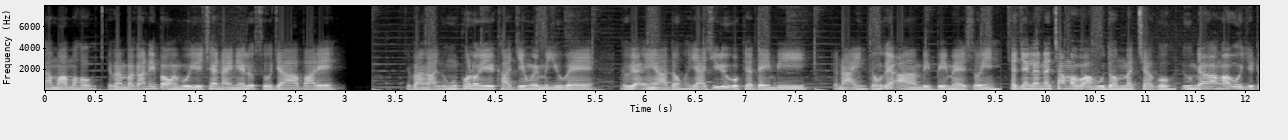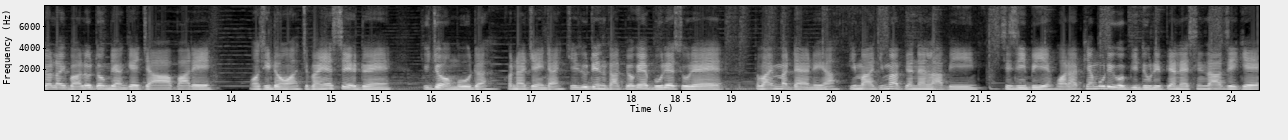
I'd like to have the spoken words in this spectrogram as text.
ဒါမှမဟုတ်ဂျပန်ဘက်ကနေပါဝင်ဖို့ရွေးချယ်နိုင်တယ်လို့ဆိုကြရပါတယ်။ဂျပန်ကလူမှုဖော်လုံရေးခကျင်းဝင်မယူပဲလူရအင်အားသုံးအရာရှိတွေကိုဖျက်သိမ်းပြီးတနင်္လာ30 RMB ပေးမယ်ဆိုရင်ချက်ချင်းလက်နက်ချမှာပါဟူသောမှတ်ချက်ကိုလူများကငါ့ကိုရေတွက်လိုက်ပါလို့တုံ့ပြန်ခဲ့ကြပါတယ်။မော်စီတုံကဂျပန်ရဲ့စစ်အတွင်း ကျူးကျော်မှုအတွက်ခုနှစ်ကြိမ်တိုင်းကျေးဇူးတင်စကားပြောခဲ့ဘူးတဲ့ဆိုတဲ့တပိုင်းမှတ်တမ်းတွေဟာပြည်မာကြီးမှပြန်နှံလာပြီး CCP ရဲ့ဝါဒဖြန့်မှုတွေကိုပြည်သူတွေပြန်လည်စဉ်းစားစေခဲ့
